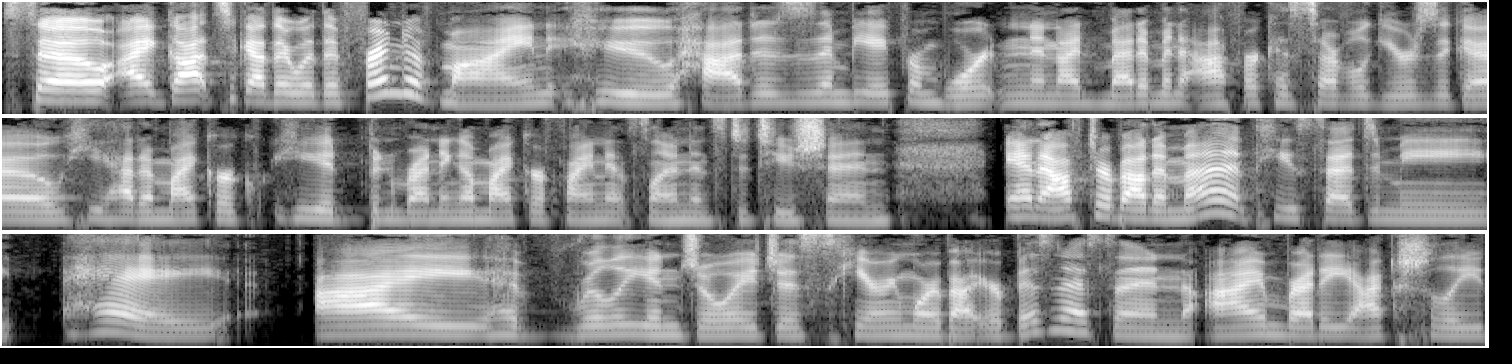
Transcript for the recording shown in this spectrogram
So I got together with a friend of mine who had his MBA from Wharton, and I'd met him in Africa several years ago. He had a micro, he had been running a microfinance loan institution. And after about a month, he said to me, Hey, I have really enjoyed just hearing more about your business, and I'm ready actually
